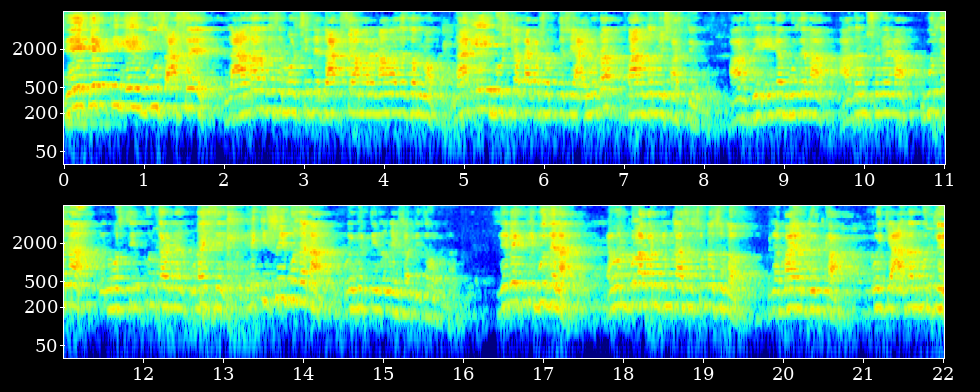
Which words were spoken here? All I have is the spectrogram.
যে ব্যক্তির এই বুঝ আছে যে আদান দিছে মসজিদে ডাকছে আমার নামাজের জন্য তার এই বুঝটা থাকা সত্ত্বে সে আইলো না তার জন্যই শাস্তি হব আর যে এটা বুঝে না, আদান শুনে না, বুঝে না মসজিদ কোন কারণে উড়াইছে, এটা কিছুই বুঝে না, ওই ব্যক্তির জন্য হিসাব দিতে হবে না। যে ব্যক্তি বুঝে না, এমন পোলাপান কিন্তু আছে ছোট ছোট যে মায়ের দুধ খা, ওই কি আদান বুঝছে?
